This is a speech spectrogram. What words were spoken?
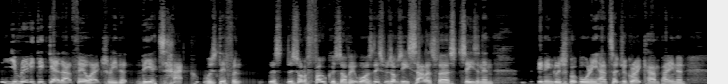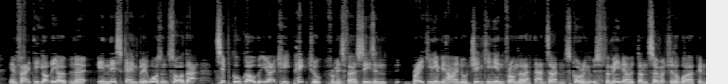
You really did get that feel actually that the attack was different. The, the sort of focus of it was. This was obviously Salah's first season in in English football, and he had such a great campaign. And in fact, he got the opener in this game, but it wasn't sort of that typical goal that you actually picture from his first season, breaking in behind or jinking in from the left hand side and scoring. It was Firmino had done so much of the work and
